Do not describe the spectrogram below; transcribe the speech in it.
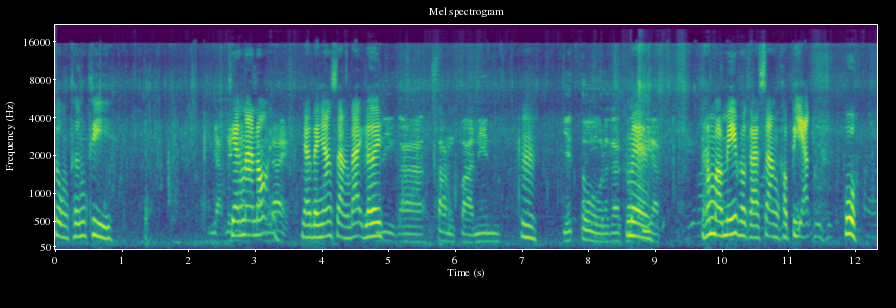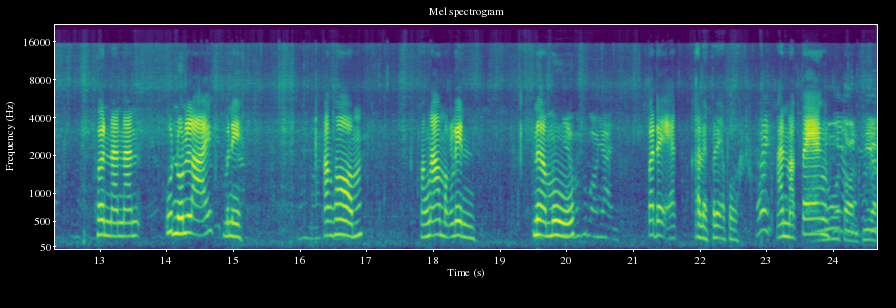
ส่งทั้งทีอยากได้เที่ยงหน้าน้อยได้อยากได้หยังสั่งได้เลยนี่ก็สั่งปลานิน อืมเจ็ดโตแล้วก็ข้าวแม่เปียกทำบะหมี่เพื่อกาสั่งข้าวเปียกผู้เพิ่นนั้นนั้นอุดหนุนหลายมานี่ผักหอมผักน้ำผักเล่น เนื้อหมูเดี๋ยวมันคือบ่อใหญ่ปลาแดกอะไรปลาแดกพอเฮ้ยอันหมักแตงเมนูตอนเที่ยง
